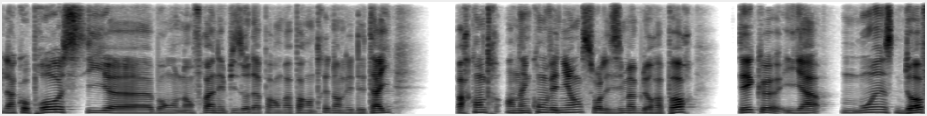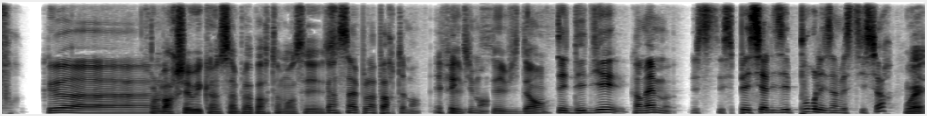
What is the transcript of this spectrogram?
la copro, si. euh, bon, on en fera un épisode à part, on va pas rentrer dans les détails. Par contre, en inconvénient sur les immeubles de rapport, c'est qu'il y a moins d'offres que. euh, Sur le marché, oui, qu'un simple appartement, c'est qu'un simple appartement, effectivement. c'est évident. C'est dédié quand même, c'est spécialisé pour les investisseurs. Ouais.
